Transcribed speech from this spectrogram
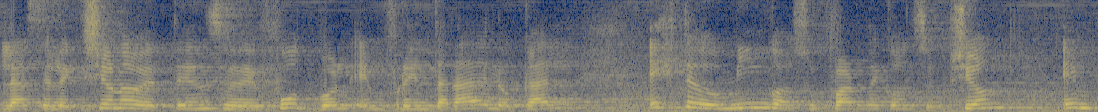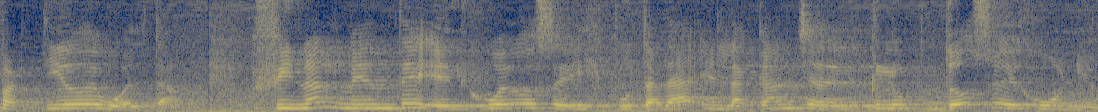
la selección obetense de fútbol enfrentará de local este domingo a su par de Concepción en partido de vuelta. Finalmente, el juego se disputará en la cancha del Club 12 de junio,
